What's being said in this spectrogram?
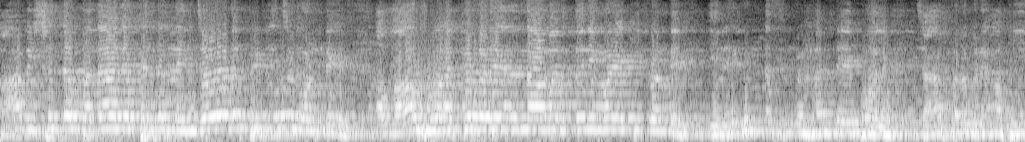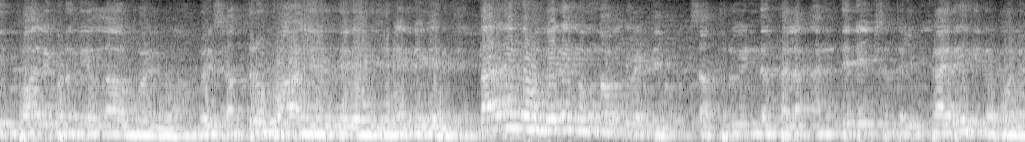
ആ വിശുദ്ധ പതാക തന്റെ നെഞ്ചോട് പിടിച്ചുകൊണ്ട് അള്ളാഹു അക്ബർ എന്ന മുഴക്കിക്കൊണ്ട് ഇരകുണ്ട സിംഹത്തെ പോലെ ജാഫർ ഇബ്നു അബീ റളിയല്ലാഹു അൻഹു ഒരു ശത്രുപാളയത്തിലേക്ക് ഇരന്നു കയറി തലങ്ങും വിലങ്ങും നോക്കി വെട്ടി ശത്രുവിന്റെ തല അന്തരീക്ഷത്തിൽ കരയിലെ പോലെ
